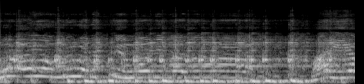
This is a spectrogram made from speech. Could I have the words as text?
ஓடி உருவெடுத்து ஓடி வருவான் அறிய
